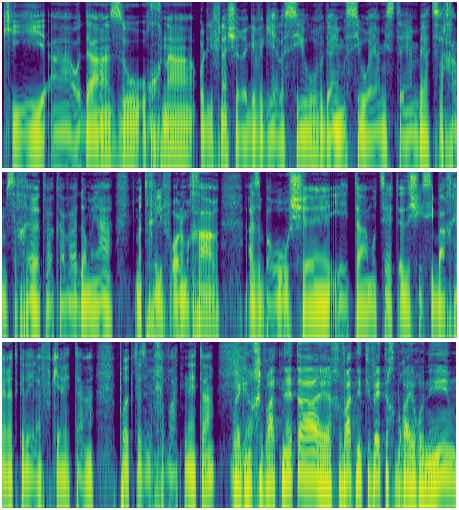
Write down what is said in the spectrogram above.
כי ההודעה הזו הוכנה עוד לפני שרגב הגיע לסיור, וגם אם הסיור היה מסתיים בהצלחה מסחרת והקו האדום היה מתחיל לפעול מחר, אז ברור שהיא הייתה מוצאת איזושהי סיבה אחרת כדי להפקיע את הפרויקט הזה מחברת נטע. רגע, חברת נטע, חברת נתיבי תחבורה עירוניים,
